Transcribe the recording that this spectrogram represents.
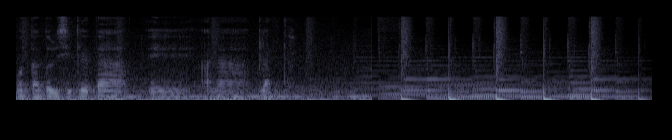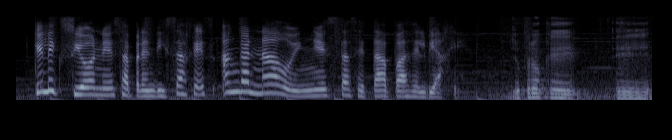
montando bicicleta eh, a la planta. ¿Qué lecciones, aprendizajes han ganado en estas etapas del viaje? Yo creo que eh,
